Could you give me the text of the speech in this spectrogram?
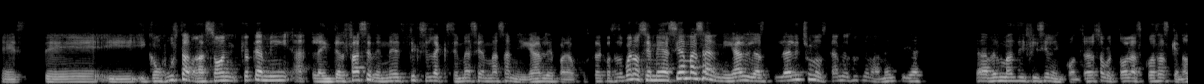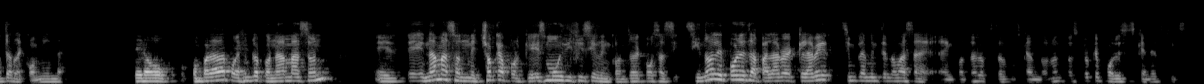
Este, y, con justa razón, creo que a mí la interfase de Netflix es la que se me hace más amigable para buscar cosas. Bueno, se me hacía más amigable, le han hecho unos cambios últimamente, ya es cada vez más difícil encontrar, sobre todo las cosas que no te recomiendan. Pero comparada, por ejemplo, con Amazon, eh, en Amazon me choca porque es muy difícil encontrar cosas. Si, no le pones la palabra clave, simplemente no vas a, encontrar lo que estás buscando, ¿no? Entonces creo que por eso es que Netflix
